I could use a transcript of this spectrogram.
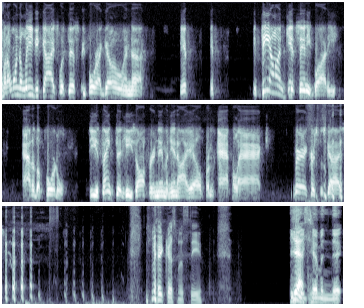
But I wanted to leave you guys with this before I go, and uh, if if if Deion gets anybody out of the portal, do you think that he's offering them an NIL from Aflac? Merry Christmas, guys. Merry Christmas, Steve. You Yes. think him and Nick,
